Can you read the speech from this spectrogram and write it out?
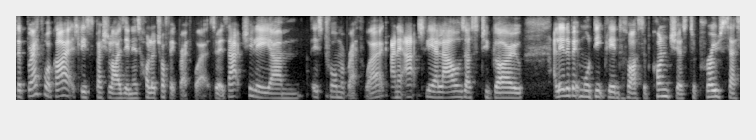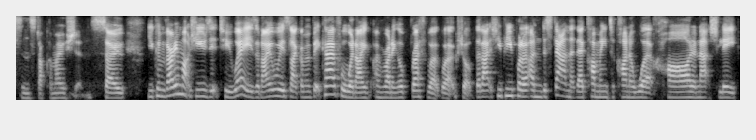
the breath work I actually specialize in is holotropic breath work. So it's actually um, it's trauma breath work, and it actually allows us to go a little bit more deeply into our subconscious to process and stuck emotions. So you can very much use it two ways. And I always like I'm a bit careful when I, I'm running a breathwork workshop that actually people understand that they're coming to kind of work hard and actually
